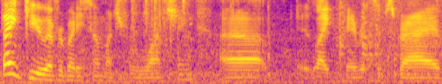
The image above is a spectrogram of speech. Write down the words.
thank you everybody so much for watching. Uh, like, favorite, subscribe.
